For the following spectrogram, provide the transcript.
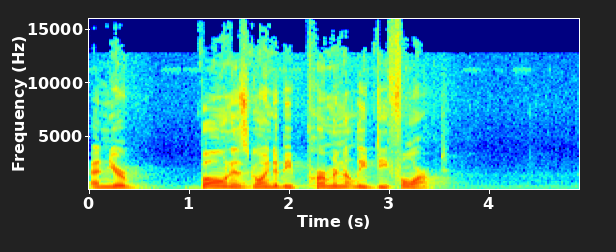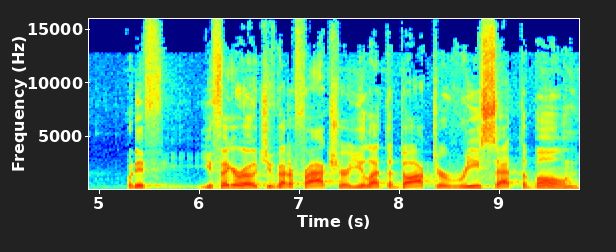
and your bone is going to be permanently deformed. But if you figure out you've got a fracture, you let the doctor reset the bone.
